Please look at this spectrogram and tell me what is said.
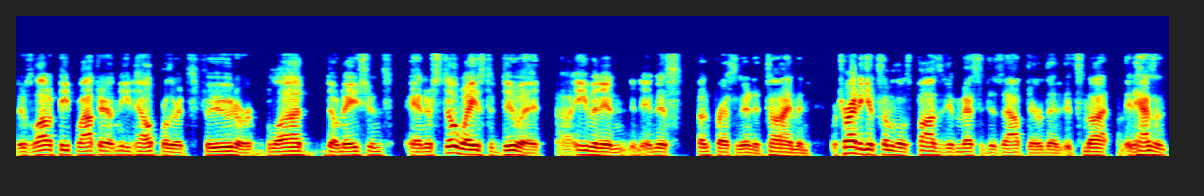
there's a lot of people out there that need help, whether it's food or blood donations, and there's still ways to do it, uh, even in, in, in this unprecedented time. And we're trying to get some of those positive messages out there that it's not, it hasn't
